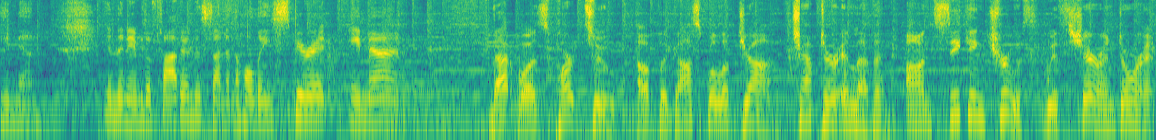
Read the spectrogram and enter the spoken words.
Amen. In the name of the Father, and the Son, and the Holy Spirit. Amen. That was part two of the Gospel of John, chapter 11, on Seeking Truth with Sharon Doran.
